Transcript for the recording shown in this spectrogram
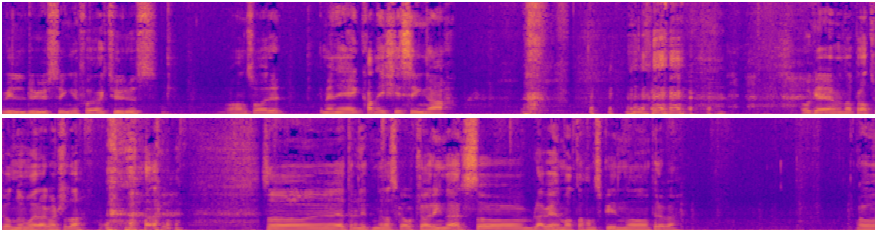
Vil du synge for Arcturus? Og han svarer Men jeg kan ikke synge. ok, men da prater vi om det i morgen, kanskje, da. så etter en liten rask avklaring der, så blei vi enige om at han skulle inn og prøve. Og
